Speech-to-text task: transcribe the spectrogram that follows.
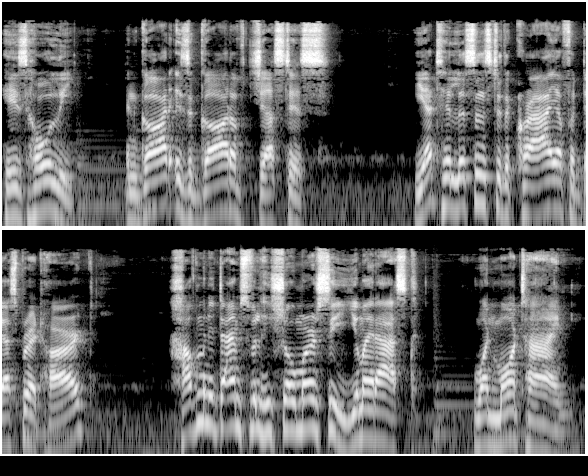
He is holy, and God is a God of justice. Yet He listens to the cry of a desperate heart. How many times will He show mercy, you might ask? One more time.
